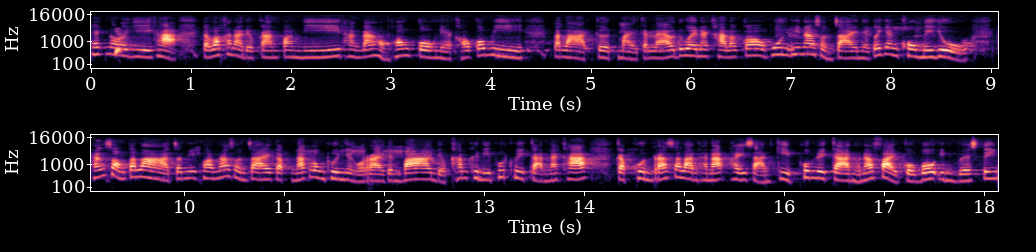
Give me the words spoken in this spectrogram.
เทคโนโลยีค่ะ แต่ว่าขณะเดียวกันตอนนี้ทางด้านของฮ่องกงเนี่ยเขาก็มีตลาดเกิดใหม่กันแล้วด้วยนะคะ แล้วก็หุ้นที่น่าสนใจเนี่ยก็ยังคงมีอยู่ ทั้งสองตลาดจะมีความน่าสนใจกับนักลงทุนอย่างไรกันบ้าง เดี๋ยวค่ำคืนนี้พูดคุยกันนะคะ กับคุณรัศรันธนภัยสารกิจผู้อำนวยการหัวหน้าฝ่าย global investing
